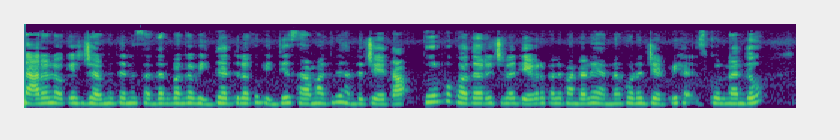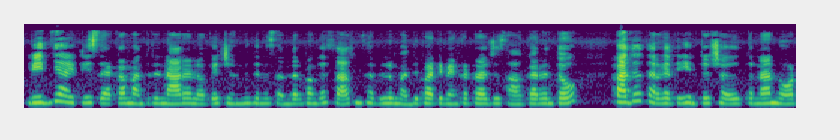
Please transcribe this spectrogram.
నారా లోకేష్ జన్మదిన సందర్భంగా విద్యార్థులకు విద్యా సామాగ్రి అందజేత. తూర్పు గోదావరి జిల్లా దేవరపల్లి మండలి ఎన్నగూడ జెడ్పీ హై స్కూల్ నందు విద్యా ఐటీ శాఖ మంత్రి నారా లోకేష్ జన్మదిన సందర్భంగా శాసనసభ్యులు మద్దిపాటి వెంకటరాజు సహకారంతో పదో తరగతి ఇంట్లో చదువుతున్న నూట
